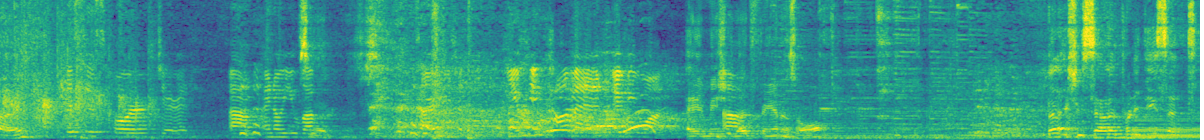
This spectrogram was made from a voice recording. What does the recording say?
Sorry. This is for Jared. Um, I know you love. Sorry. Sorry. You can comment if you want. Hey, Misha, that fan is off. That actually sounded pretty decent.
